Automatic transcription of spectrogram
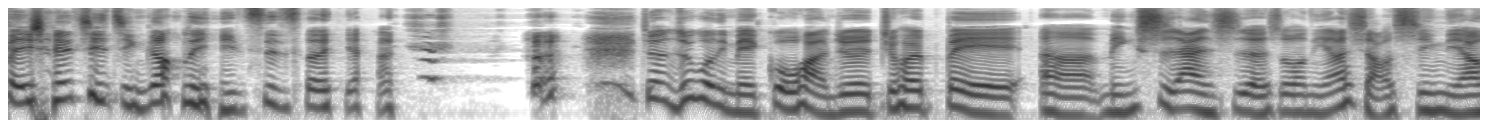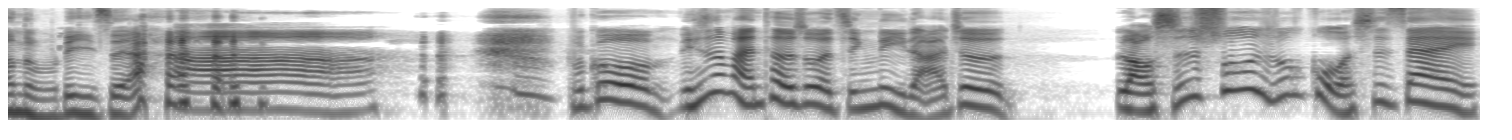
每学期警告你一次这样，就如果你没过的话，你就会就会被呃明示暗示的说你要小心，你要努力这样。啊、不过也是蛮特殊的经历啦。就老实说，如果是在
